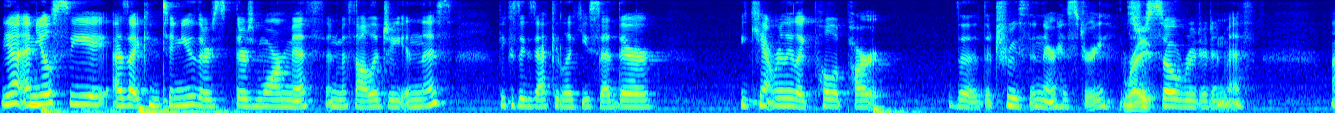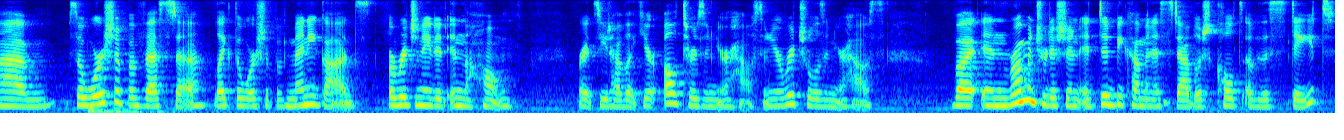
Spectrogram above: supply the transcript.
yeah, and you'll see as I continue. There's there's more myth and mythology in this, because exactly like you said, there you can't really like pull apart the the truth in their history. It's Right. just so rooted in myth. Um, so worship of Vesta, like the worship of many gods, originated in the home, right? So you'd have like your altars in your house and your rituals in your house. But in Roman tradition, it did become an established cult of the state,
